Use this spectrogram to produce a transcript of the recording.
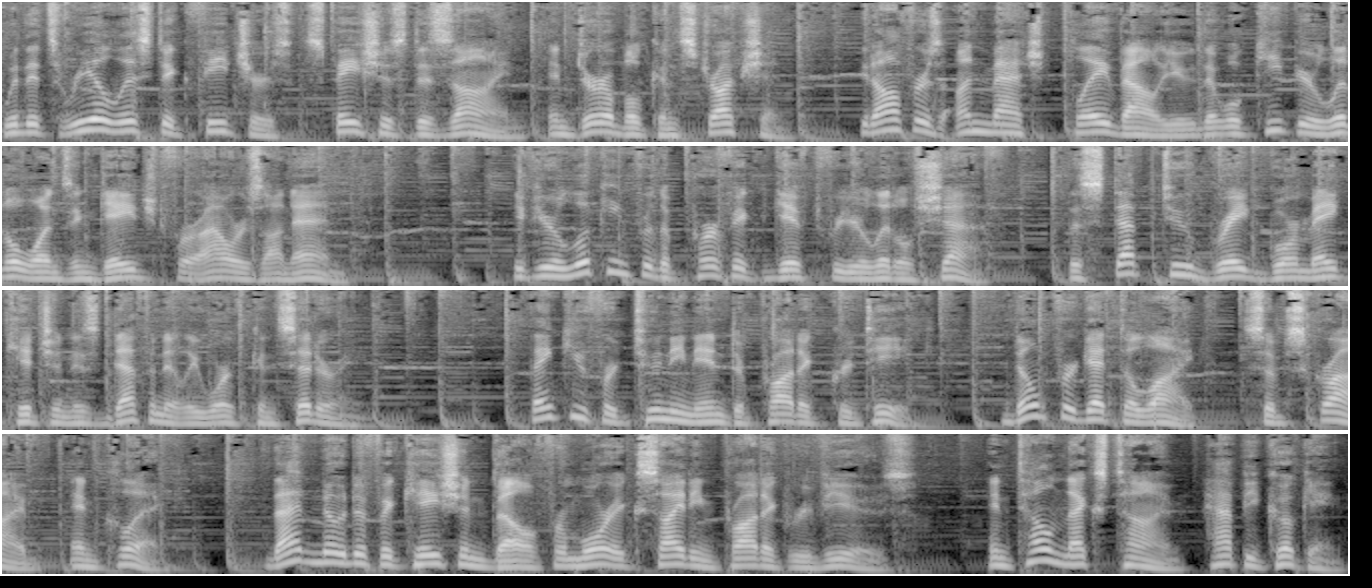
With its realistic features, spacious design, and durable construction, it offers unmatched play value that will keep your little ones engaged for hours on end. If you're looking for the perfect gift for your little chef, the Step 2 Great Gourmet Kitchen is definitely worth considering. Thank you for tuning in to Product Critique. Don't forget to like, subscribe, and click that notification bell for more exciting product reviews. Until next time, happy cooking.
